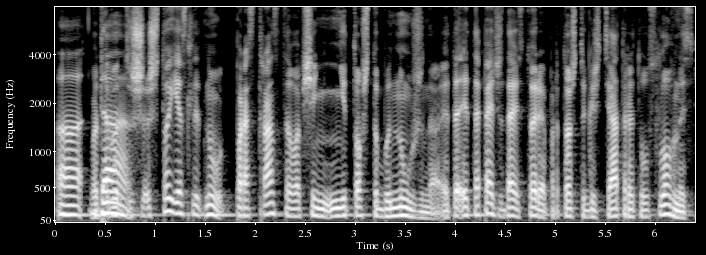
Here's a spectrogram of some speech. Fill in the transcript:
А, Вот, да. вот что если, ну, пространство вообще не то, чтобы нужно? Это, это опять же, да, история про то, что ты говоришь, театр — это условность,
